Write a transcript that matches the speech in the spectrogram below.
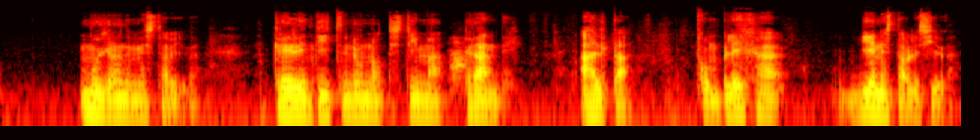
muy grande en esta vida. Creer en ti, tener una autoestima grande, alta, compleja, bien establecida.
